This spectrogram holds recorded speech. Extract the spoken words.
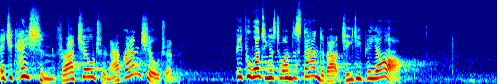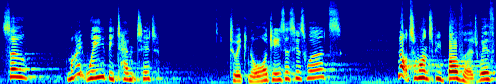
education for our children, our grandchildren, people wanting us to understand about GDPR. So, might we be tempted to ignore Jesus' words? Not to want to be bothered with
